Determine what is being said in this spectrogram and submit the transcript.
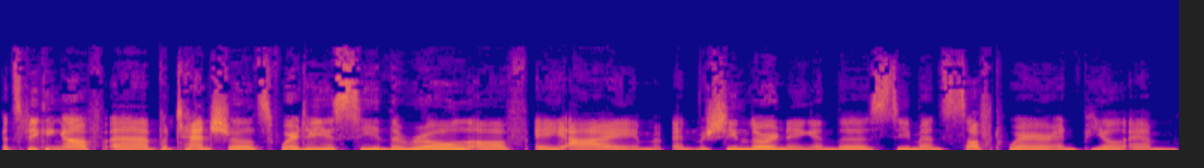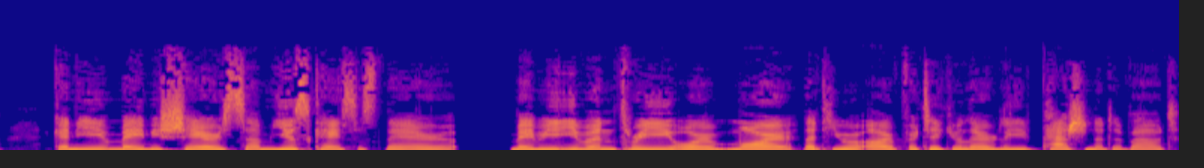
But speaking of uh, potentials, where do you see the role of AI and machine learning in the Siemens software and PLM? Can you maybe share some use cases there maybe even three or more that you are particularly passionate about?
